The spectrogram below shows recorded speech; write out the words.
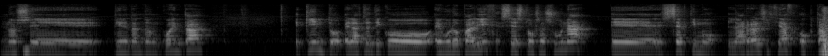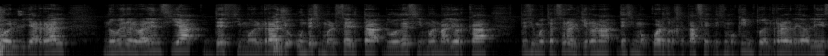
no se tiene tanto en cuenta. Quinto, el Atlético en Europa League. Sexto, Osasuna. Eh, séptimo, la Real Sociedad. Octavo, el Villarreal. Noveno, el Valencia. Décimo, el Rayo. Undécimo, el Celta. Duodécimo, el Mallorca. Décimo tercero, el Girona. Décimo cuarto, el Getafe. Décimo quinto, el Real Valladolid.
